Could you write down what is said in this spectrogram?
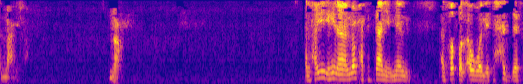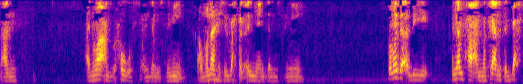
المعرفة. نعم. الحقيقة هنا المبحث الثاني من الفصل الأول يتحدث عن أنواع البحوث عند المسلمين أو مناهج البحث العلمي عند المسلمين. فبدأ بلمحة عن مكانة البحث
